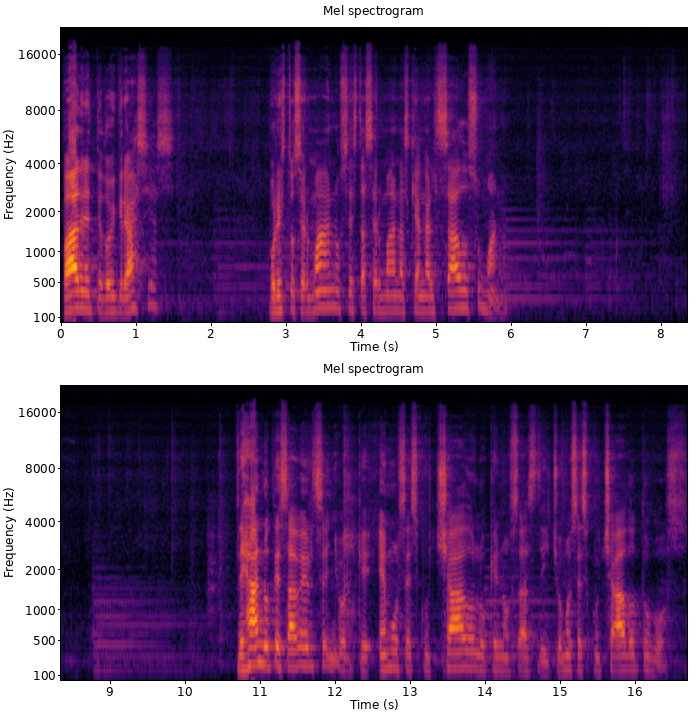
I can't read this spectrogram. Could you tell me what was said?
Padre, te doy gracias por estos hermanos, estas hermanas que han alzado su mano dejándote saber, Señor, que hemos escuchado lo que nos has dicho, hemos escuchado tu voz.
